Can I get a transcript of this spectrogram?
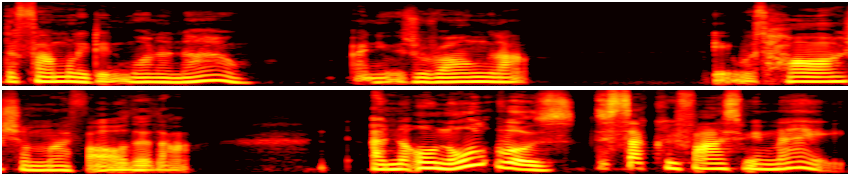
the family didn't want to know. And it was wrong that it was harsh on my father that and on all of us, the sacrifice we made.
